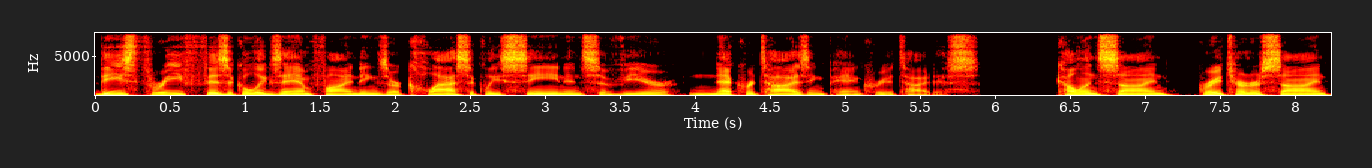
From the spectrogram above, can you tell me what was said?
These three physical exam findings are classically seen in severe necrotizing pancreatitis. Cullen's sign, Grey-Turner sign,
